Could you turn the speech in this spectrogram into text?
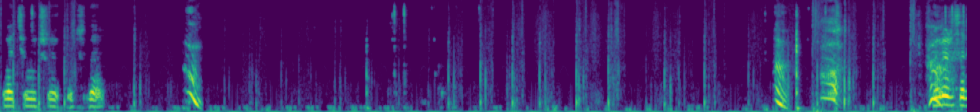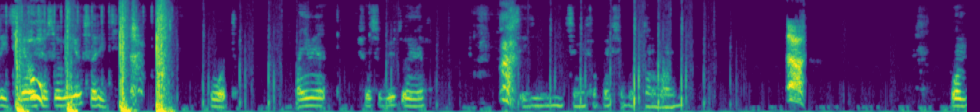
Давайте лучше вот сюда. Например, смотрите, я сейчас убью, смотрите. Вот. Они меня сейчас убьют, у меня с единицами хп все будет нормально. Он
